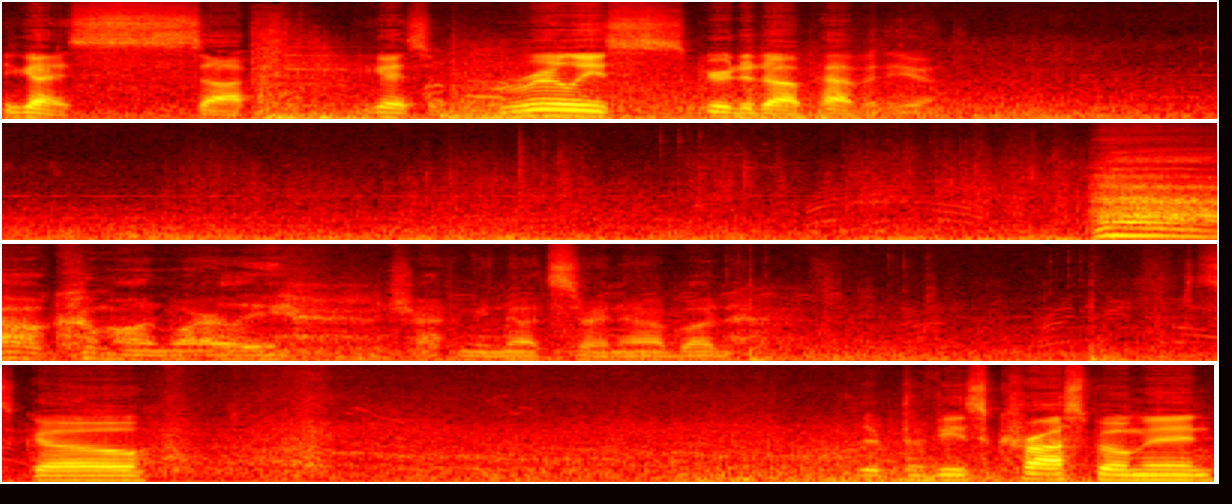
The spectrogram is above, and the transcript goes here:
You guys suck. You guys have really screwed it up, haven't you? Oh, come on, Marley. Driving me nuts right now, bud. Let's go. They're Pavis crossbowmen.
